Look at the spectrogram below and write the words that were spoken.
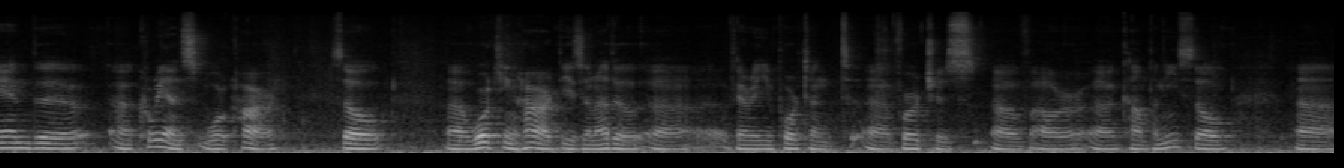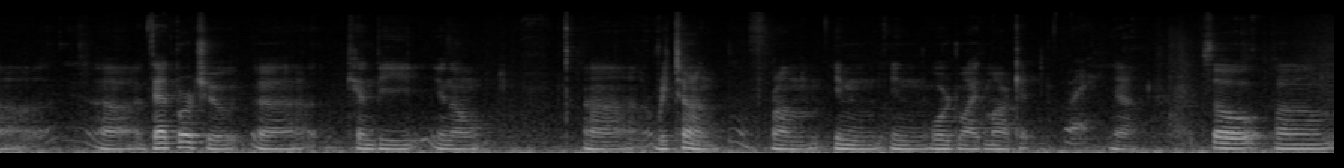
and uh, uh, Koreans work hard. So uh, working hard is another uh, very important uh, virtues of our uh, company. So uh, that virtue uh, can be, you know, uh, returned from in in worldwide market. Right. Yeah. So um,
